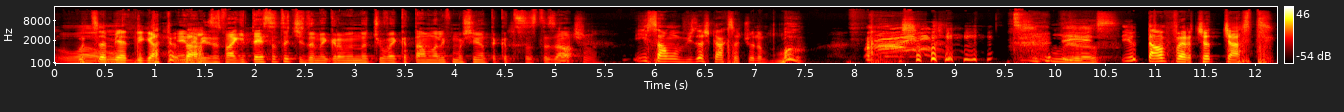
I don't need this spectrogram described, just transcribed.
От самия двигател, Е, да. нали, затова ги тествате, че да не гръмне на човека там, нали, в машината, като се състезава. Точно. И само виждаш как се. Бу! Ужас. И оттам фърчат части.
